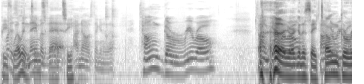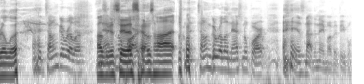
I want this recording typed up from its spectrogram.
Beef what is Wellington's the name of fancy. that? I know I was thinking of that. Tongariro. you were going to say tongue gorilla. tongue gorilla. I was going to National say that sounds hot. tongue gorilla National Park is not the name of it, people.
